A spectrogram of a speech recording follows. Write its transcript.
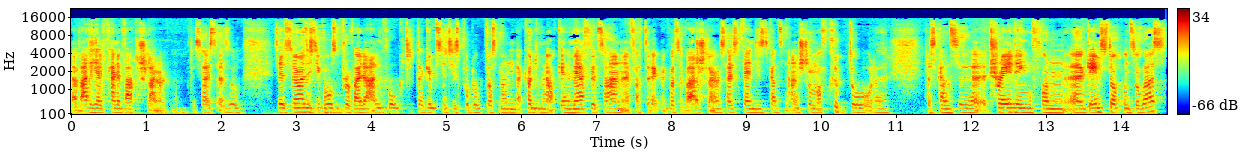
erwarte ich halt keine Warteschlange. Das heißt also, selbst wenn man sich die großen Provider anguckt, da gibt es nicht dieses Produkt, was man, da könnte man auch gerne mehr für zahlen, einfach direkt eine kurze Warteschlange. Das heißt, wenn dieses ganzen Ansturm auf Krypto oder das ganze Trading von äh, GameStop und sowas.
